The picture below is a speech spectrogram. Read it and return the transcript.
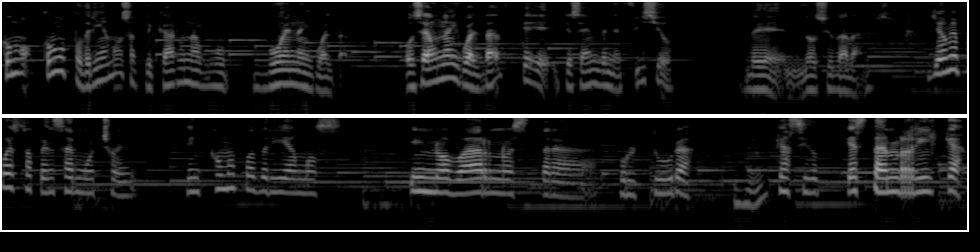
¿Cómo, ¿Cómo podríamos aplicar una bu- buena igualdad? O sea, una igualdad que, que sea en beneficio de los ciudadanos. Yo me he puesto a pensar mucho en, en cómo podríamos innovar nuestra cultura, que ha sido, que es tan rica.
